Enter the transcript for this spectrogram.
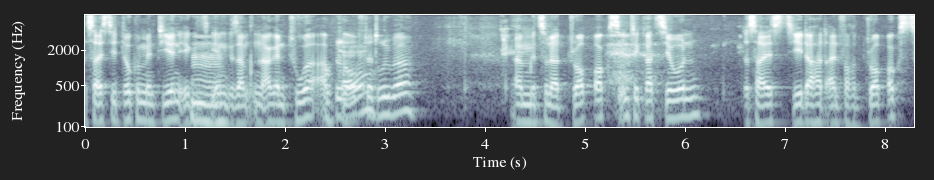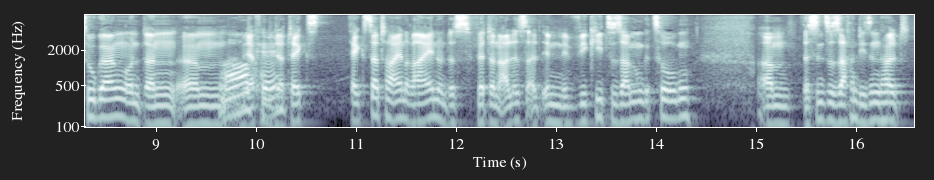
Das heißt, die dokumentieren ihren, mhm. ihren gesamten Agenturablauf okay. darüber. Ähm, mit so einer Dropbox-Integration. Das heißt, jeder hat einfach einen Dropbox-Zugang und dann ähm, ah, okay. werfen die da Text, Textdateien rein und das wird dann alles halt im, im Wiki zusammengezogen. Ähm, das sind so Sachen, die sind halt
